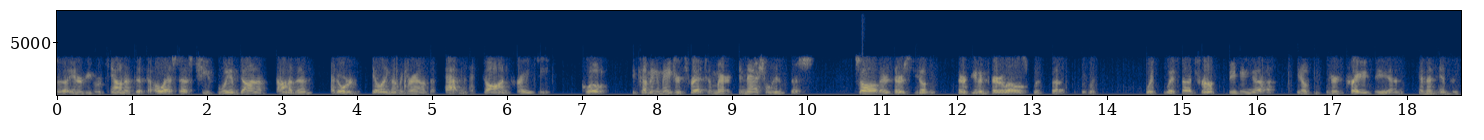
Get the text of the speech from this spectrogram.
uh, interviewed recounted that the OSS chief William Donovan had ordered killing on the grounds that Patton had gone crazy, quote, becoming a major threat to American national interests. So there's there's you know there's even parallels with uh, with with with uh, Trump being uh, you know considered crazy and in the, in the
